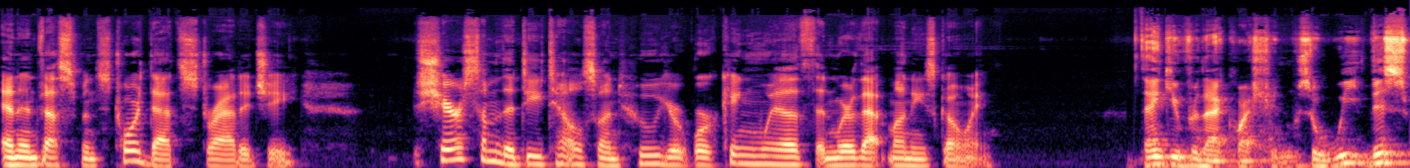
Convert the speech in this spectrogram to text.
and investments toward that strategy. Share some of the details on who you're working with and where that money's going. Thank you for that question. So we this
